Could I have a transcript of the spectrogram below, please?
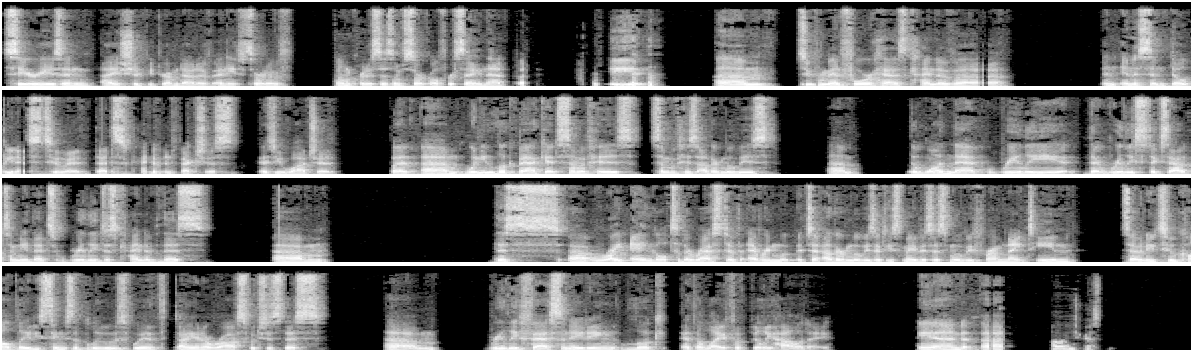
series, and I should be drummed out of any sort of film criticism circle for saying that, but the um, Superman 4 has kind of a an innocent dopiness to it that's kind of infectious as you watch it. But um, when you look back at some of his some of his other movies, um, the one that really that really sticks out to me that's really just kind of this um, this uh, right angle to the rest of every mo- to other movies that he's made is this movie from 1972 called Lady Sings the Blues with Diana Ross, which is this um, really fascinating look at the life of Billie Holiday. And uh, oh, interesting.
